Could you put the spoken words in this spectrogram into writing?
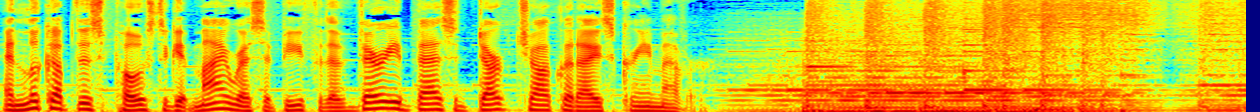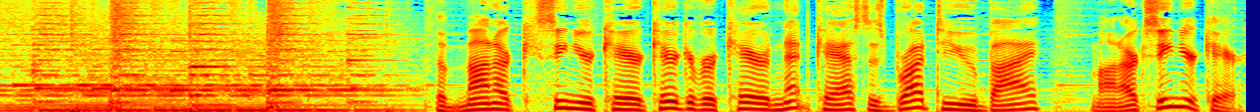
and look up this post to get my recipe for the very best dark chocolate ice cream ever. The Monarch Senior Care Caregiver Care Netcast is brought to you by Monarch Senior Care.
